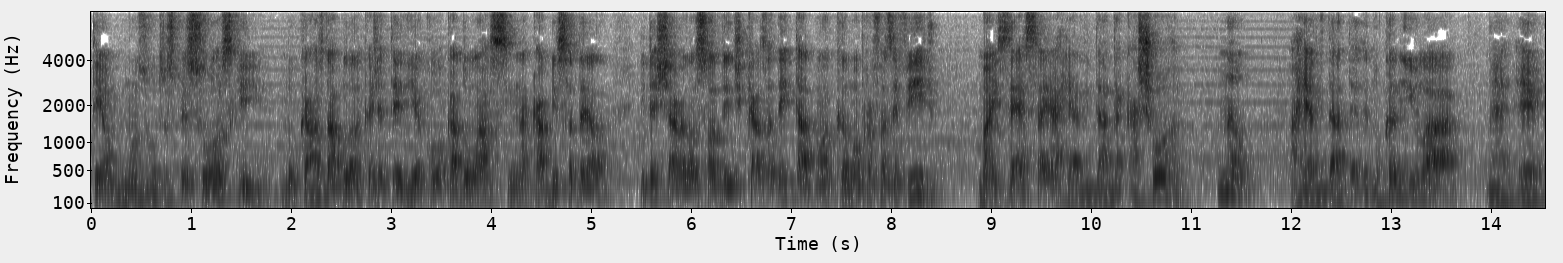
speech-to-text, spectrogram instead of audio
Tem algumas outras pessoas que, no caso da Blanca, já teria colocado um lacinho na cabeça dela e deixava ela só dentro de casa deitada numa cama para fazer vídeo. Mas essa é a realidade da cachorra? Não. A realidade dela é no canil lá, né? É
